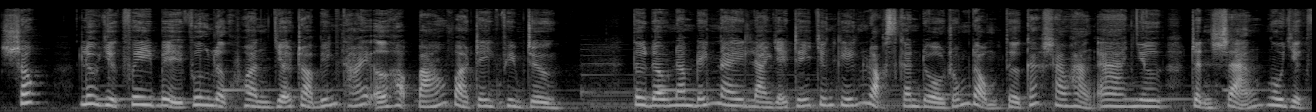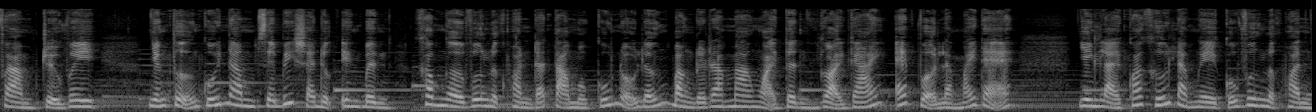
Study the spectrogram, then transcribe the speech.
Sốc, Lưu Dược Phi bị Vương Lực Hoành dở trò biến thái ở họp báo và trên phim trường. Từ đầu năm đến nay, làng giải trí chứng kiến loạt scandal rúng động từ các sao hạng A như Trịnh Sản, Ngô Diệt Phạm, Triệu Vi. Những tưởng cuối năm sẽ biết sẽ được yên bình, không ngờ Vương Lực Hoành đã tạo một cú nổ lớn bằng drama ngoại tình gọi gái, ép vợ làm máy đẻ. Nhìn lại quá khứ làm nghề của Vương Lực Hoành,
